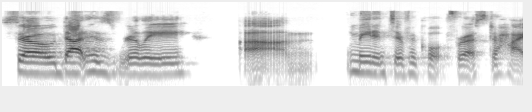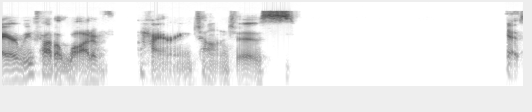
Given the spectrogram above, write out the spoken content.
So that has really um, made it difficult for us to hire. We've had a lot of hiring challenges. Yes.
